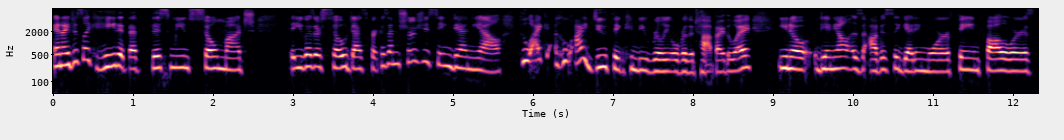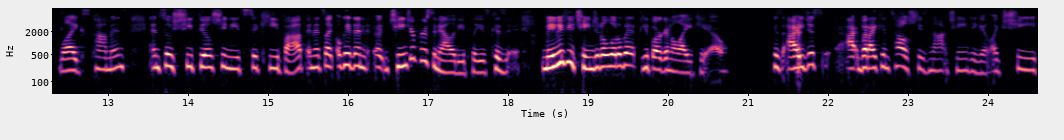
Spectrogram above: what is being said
And I just like hate it that this means so much that you guys are so desperate because I'm sure she's seeing Danielle, who I who I do think can be really over the top. By the way, you know Danielle is obviously getting more fame, followers, likes, comments, and so she feels she needs to keep up. And it's like, okay, then uh, change your personality, please, because maybe if you change it a little bit, people are gonna like you. Because I just, I, but I can tell she's not changing it. Like she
